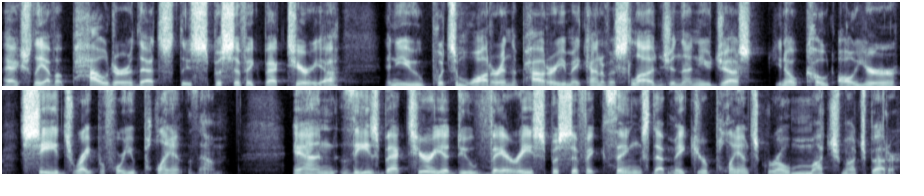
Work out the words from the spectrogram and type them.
I actually have a powder that's the specific bacteria, and you put some water in the powder. You make kind of a sludge, and then you just you know coat all your seeds right before you plant them. And these bacteria do very specific things that make your plants grow much, much better.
